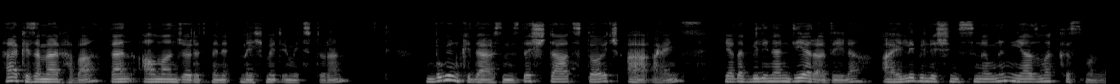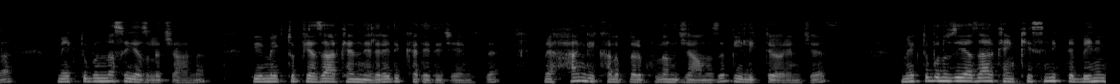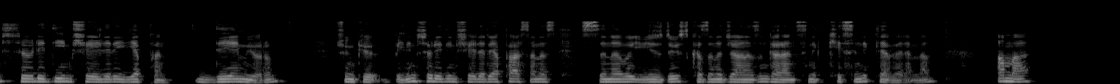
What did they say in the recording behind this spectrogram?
Herkese merhaba, ben Almanca öğretmeni Mehmet Ümit Duran. Bugünkü dersimizde Staat Deutsch A1 ya da bilinen diğer adıyla aile birleşimi sınavının yazma kısmında mektubun nasıl yazılacağını, bir mektup yazarken nelere dikkat edeceğimizi ve hangi kalıpları kullanacağımızı birlikte öğreneceğiz. Mektubunuzu yazarken kesinlikle benim söylediğim şeyleri yapın diyemiyorum. Çünkü benim söylediğim şeyleri yaparsanız sınavı %100 kazanacağınızın garantisini kesinlikle veremem. Ama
